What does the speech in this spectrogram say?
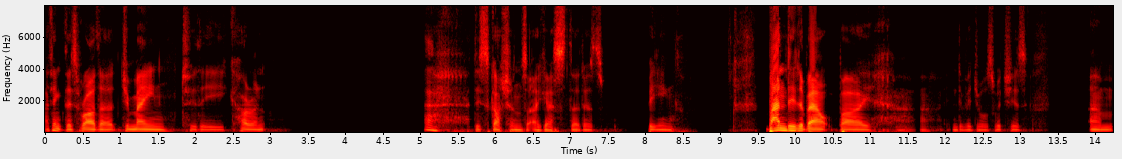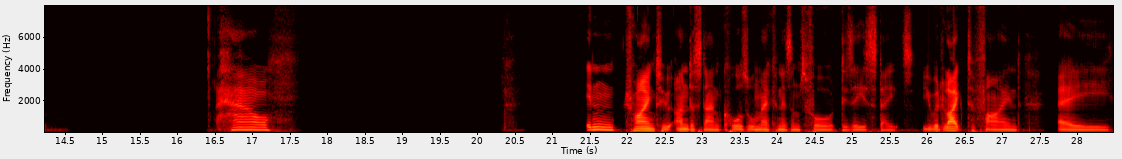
I think this rather germane to the current ah, discussions, I guess, that is being bandied about by uh, individuals, which is um, how in trying to understand causal mechanisms for disease states, you would like to find a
